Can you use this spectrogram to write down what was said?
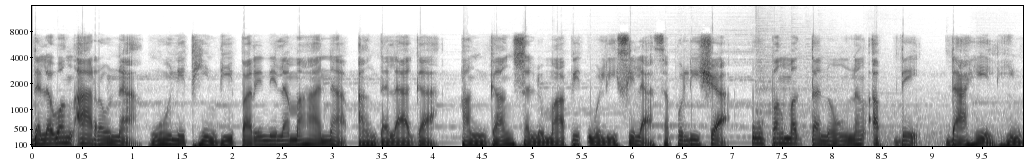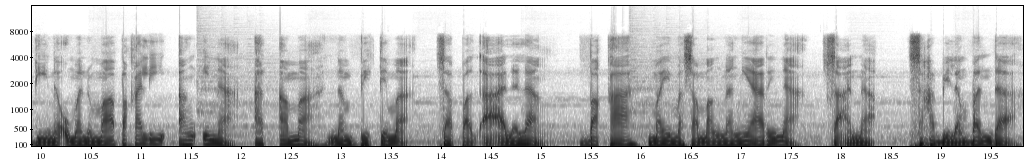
Dalawang araw na ngunit hindi pa rin nila mahanap ang dalaga hanggang sa lumapit muli sila sa pulisya upang magtanong ng update dahil hindi na umano mapakali ang ina at ama ng biktima sa pag-aalalang baka may masamang nangyari na sa anak. Sa kabilang banda,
